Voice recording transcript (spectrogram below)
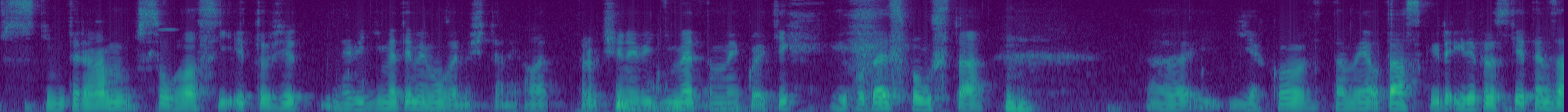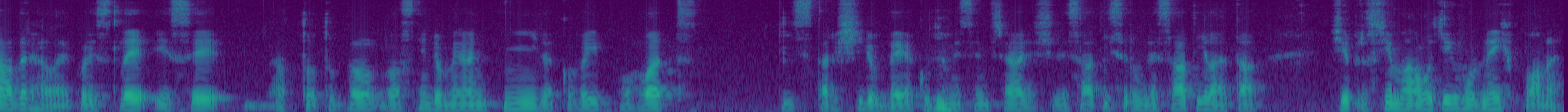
s tím teda nám souhlasí i to, že nevidíme ty mimozemšťany, ale proč je nevidíme, tam jako je těch hypotéz spousta. Mm-hmm. E, jako tam je otázka, kde, kde prostě je ten zádrhel, jako jestli, jestli a to, to byl vlastně dominantní takový pohled té starší doby, jako to mm. myslím třeba 60. 70. léta, že je prostě málo těch vodných planet.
